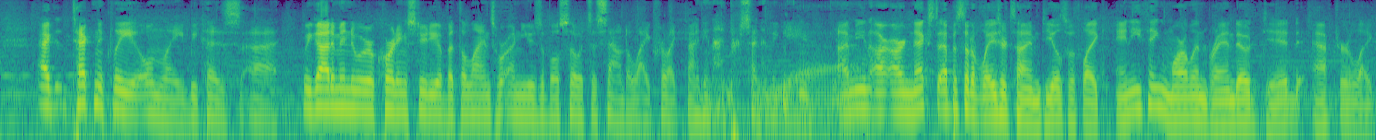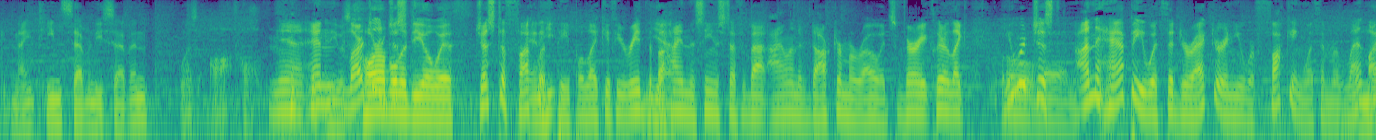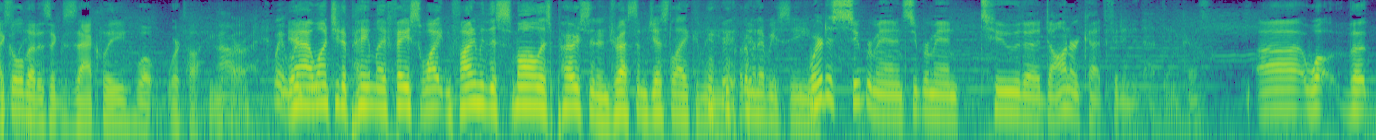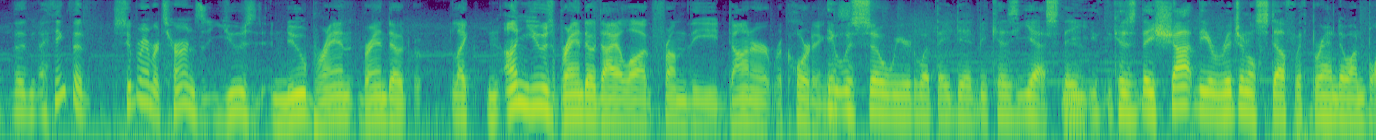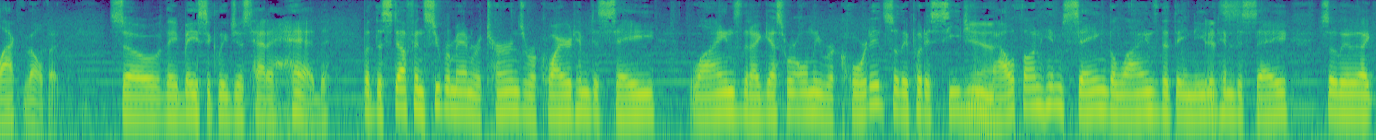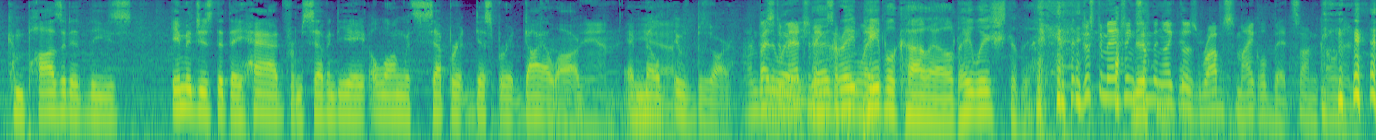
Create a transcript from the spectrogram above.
technically only because uh, we got him into a recording studio, but the lines were unusable, so it's a sound alike for like ninety nine percent of the game. I mean, our, our next episode of Laser Time deals with like anything Marlon Brando did after like 1977 was awful. Yeah, and, he was horrible just- to deal with. just to fuck And with he- people. Like if you read the Yeah. behind the scenes stuff about Island of Doctor Moreau, it's very clear. Like you Oh, were just man. unhappy with the director, and you were fucking with him relentlessly. Michael, that is exactly what we're talking about. Wait, yeah, I want you to paint my face white and find me the smallest person and dress him just like me. and Put him in every scene. Where does Superman and Superman 2, the Donner cut, fit into that thing, Chris? Uh, well, the the I think the Superman Returns used new brand Brando, like an unused Brando dialogue from the Donner recordings. It was so weird what they did because yes, they because they shot the original stuff with Brando on Black Velvet. So they basically just had a head, but the stuff in Superman Returns required him to say lines that I guess were only recorded, so they put a CG Yeah. mouth on him saying the lines that they needed him to say. So they like composited these images that they had from 78 along with separate disparate dialogue and meld Yeah. it was bizarre. I'm just imagining They're something great like people, Kal-El. They wish to be. just imagining something like those Rob Smigel bits on Conan.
